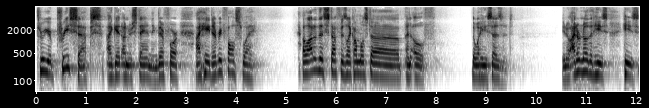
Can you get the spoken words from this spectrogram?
Through your precepts I get understanding. Therefore, I hate every false way. A lot of this stuff is like almost a, uh, an oath, the way he says it. You know, I don't know that he's he's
